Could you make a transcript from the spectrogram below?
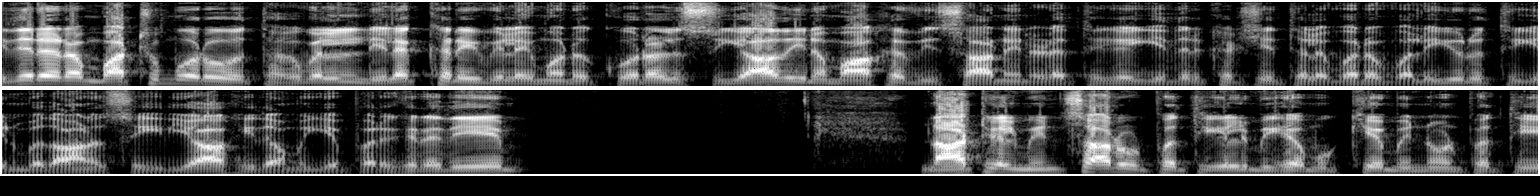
இதர மற்றொரு தகவல் நிலக்கரி விலை மனு குரல் சுயாதீனமாக விசாரணை நடத்துக எதிர்க்கட்சித் தலைவர் வலியுறுத்தி என்பதான செய்தியாக இது அமையப்பெறுகிறது. நாட்டில் மின்சார உற்பத்தியில் மிக முக்கிய மின் உற்பத்தி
